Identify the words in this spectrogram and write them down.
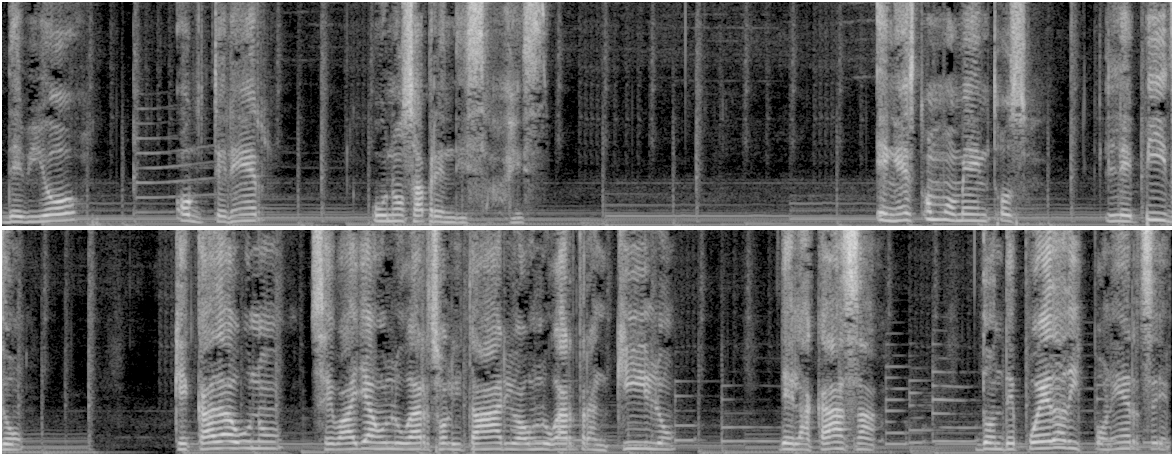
debió obtener unos aprendizajes. En estos momentos le pido que cada uno se vaya a un lugar solitario, a un lugar tranquilo de la casa, donde pueda disponerse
